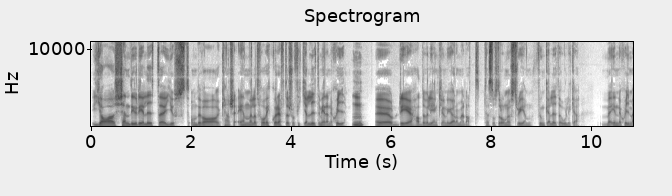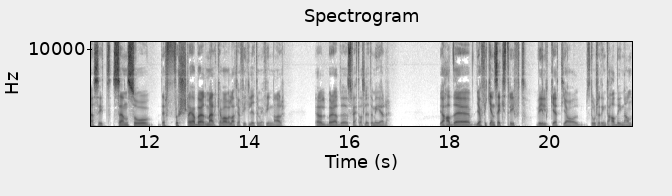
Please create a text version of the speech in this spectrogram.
jag kände ju det lite just om det var kanske en eller två veckor efter så fick jag lite mer energi. Eh, och det hade väl egentligen att göra med att testosteron och östrogen funkar lite olika energimässigt. Sen så, det första jag började märka var väl att jag fick lite mer finnar. Jag började svettas lite mer. Jag, hade, jag fick en sexdrift, vilket jag stort sett inte hade innan.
